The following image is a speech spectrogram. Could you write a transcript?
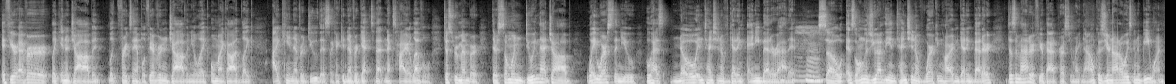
if you're ever like in a job and like for example, if you're ever in a job and you're like, oh my god, like I can never do this. Like I can never get to that next higher level. Just remember, there's someone doing that job way worse than you who has no intention of getting any better at it. Hmm. So as long as you have the intention of working hard and getting better, it doesn't matter if you're a bad person right now because you're not always going to be one.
